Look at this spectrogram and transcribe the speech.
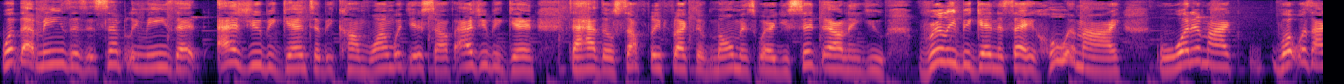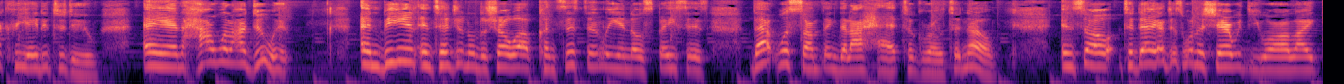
What that means is it simply means that as as you begin to become one with yourself, as you begin to have those self reflective moments where you sit down and you really begin to say, Who am I? What am I? What was I created to do? And how will I do it? And being intentional to show up consistently in those spaces, that was something that I had to grow to know. And so today I just want to share with you all like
